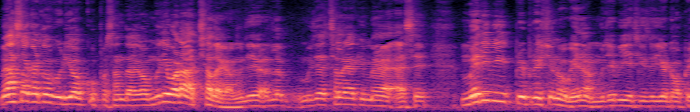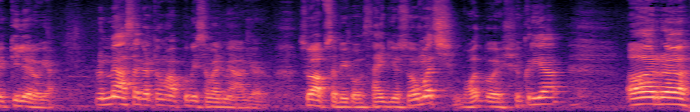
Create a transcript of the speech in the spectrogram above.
मैं ऐसा करता हूँ, वीडियो आपको पसंद आएगा। मुझे बड़ा अच्छा लगा, मुझे मतलब मुझे अच्छा लगा कि मैं ऐसे, मेरी भी प्रिपरेशन हो गई ना, मुझे भी ये चीज़ें, ये टॉपिक क्लियर हो गया। और मैं ऐसा करता हूँ, आपको भी समझ में आ गया हो। सो आप सभी को थैंक यू सो मच बहुत बहुत शुक्रिया। और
